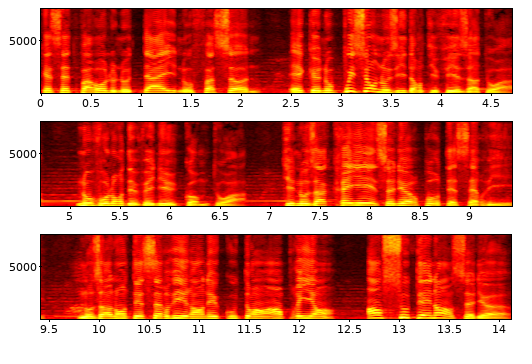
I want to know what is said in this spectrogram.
que cette parole nous taille, nous façonne et que nous puissions nous identifier à toi. Nous voulons devenir comme toi. Tu nous as créés, Seigneur, pour te servir. Nous allons te servir en écoutant, en priant, en soutenant, Seigneur.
